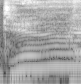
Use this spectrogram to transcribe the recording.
do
